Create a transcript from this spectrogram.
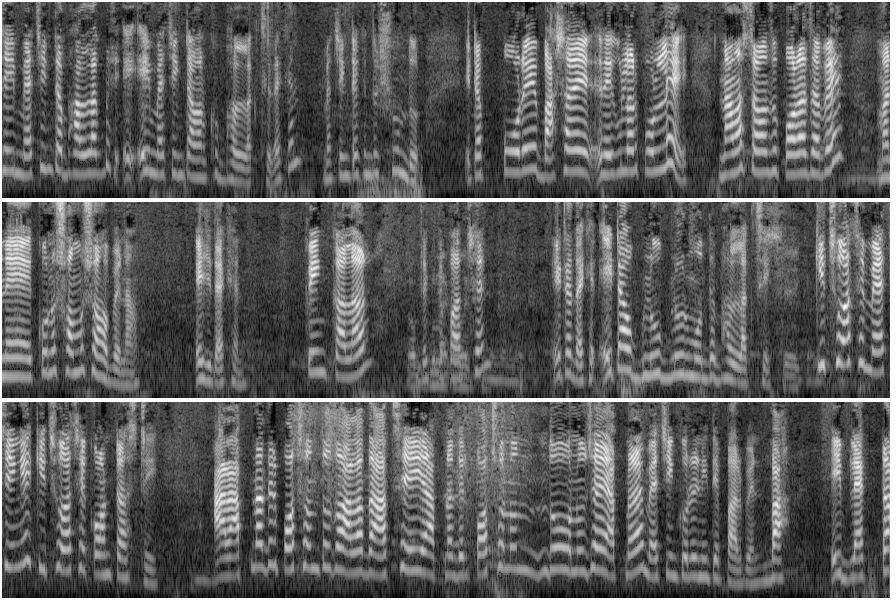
যেই ম্যাচিংটা ভালো লাগবে এই ম্যাচিংটা আমার খুব ভালো লাগছে। দেখেন ম্যাচিংটা কিন্তু সুন্দর। এটা পরে বাসায় রেগুলার পড়লে নামাজ টামাজও পড়া যাবে মানে কোনো সমস্যা হবে না। এই যে দেখেন পিঙ্ক কালার দেখতে পাচ্ছেন? এটা দেখেন এটাও ব্লু ব্লুর মধ্যে ভালো লাগছে। কিছু আছে ম্যাচিং এ কিছু আছে কন্ট্রাস্টে আর আপনাদের পছন্দ তো আলাদা আছেই আপনাদের পছন্দ অনুযায়ী আপনারা ম্যাচিং করে নিতে পারবেন। বাহ এই ব্ল্যাকটা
